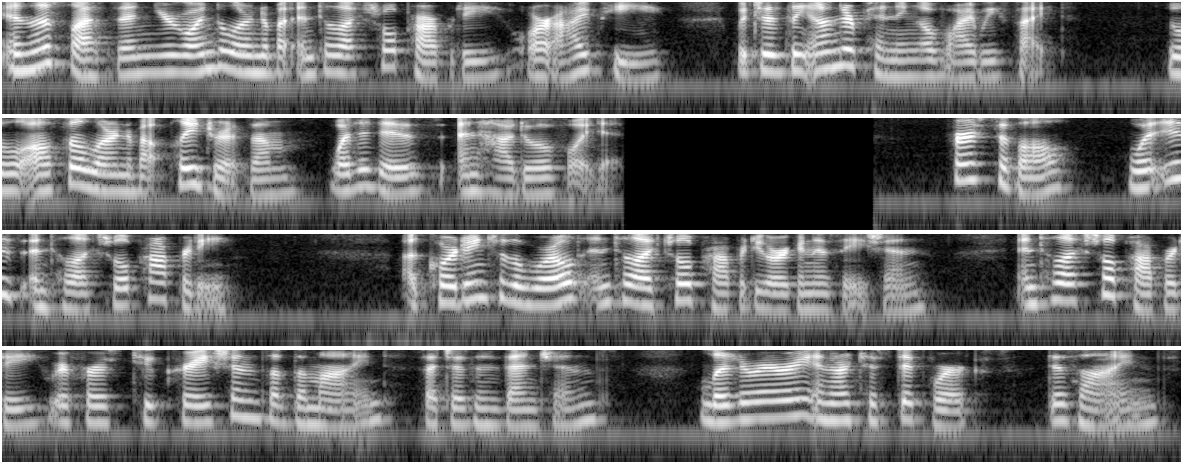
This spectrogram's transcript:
In this lesson, you're going to learn about intellectual property, or IP, which is the underpinning of why we cite. You will also learn about plagiarism, what it is, and how to avoid it. First of all, what is intellectual property? According to the World Intellectual Property Organization, intellectual property refers to creations of the mind, such as inventions, literary and artistic works, designs,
